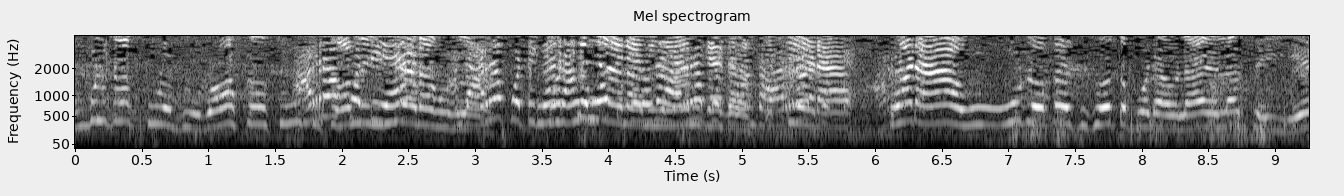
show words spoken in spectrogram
உங்களுக்கு எல்லாம் கூட ரோசம் சூடு அரை அரை பொட்டிங்க, நாங்க அரை கேட்கலாம். பொட்டி பொட்டியாடா. போடா வீட்டுல வச்சு சோத்த போட அவள எல்லாம் செய்யு.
